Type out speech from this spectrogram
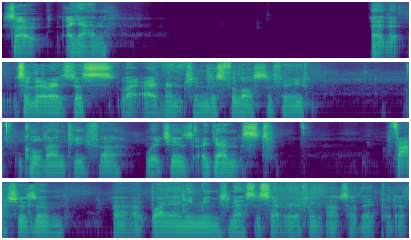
so again, uh, th- so there is this, like I mentioned, this philosophy called Antifa, which is against fascism uh, by any means necessary. I think that's how they put it.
